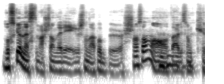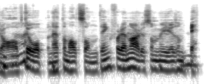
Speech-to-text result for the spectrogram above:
Nå skulle det nesten vært sånne regler som det er på børsen og sånn, at det er liksom krav til åpenhet om alt sånne ting. For nå er det jo så mye sånn bedt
